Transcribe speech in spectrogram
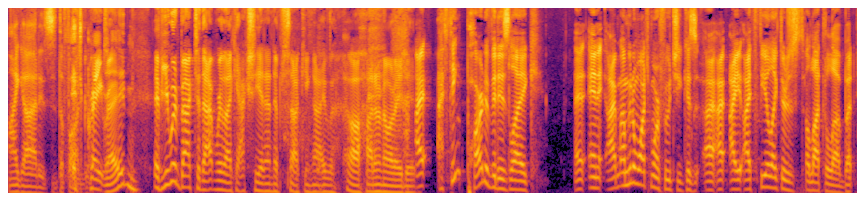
My God, is The Fog it's great, right? If you went back to that, and we're like, actually, it ended up sucking. I, oh, I don't know what I did. I, I think part of it is like, and, and I'm, I'm going to watch more Fulci because I, I, I feel like there's a lot to love, but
